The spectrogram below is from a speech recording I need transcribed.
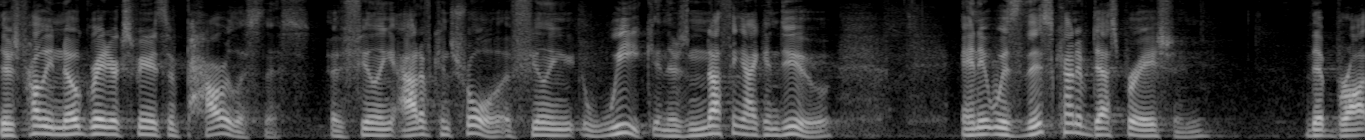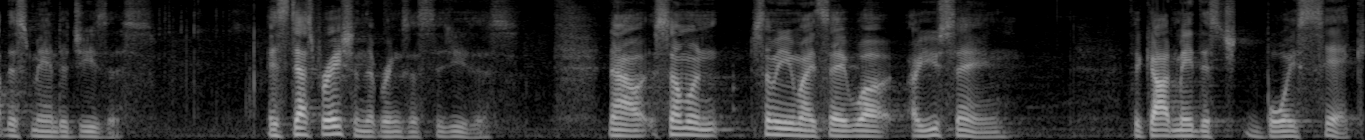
There's probably no greater experience of powerlessness of feeling out of control, of feeling weak, and there's nothing I can do. And it was this kind of desperation that brought this man to Jesus. It's desperation that brings us to Jesus. Now, someone, some of you might say, well, are you saying that God made this boy sick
